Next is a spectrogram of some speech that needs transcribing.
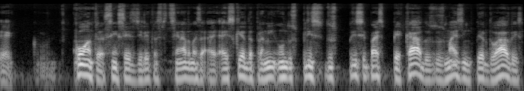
é, é contra, sem ser de direita, sem nada, mas a, a esquerda, para mim, um dos, dos, principais pecados, dos mais imperdoáveis,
